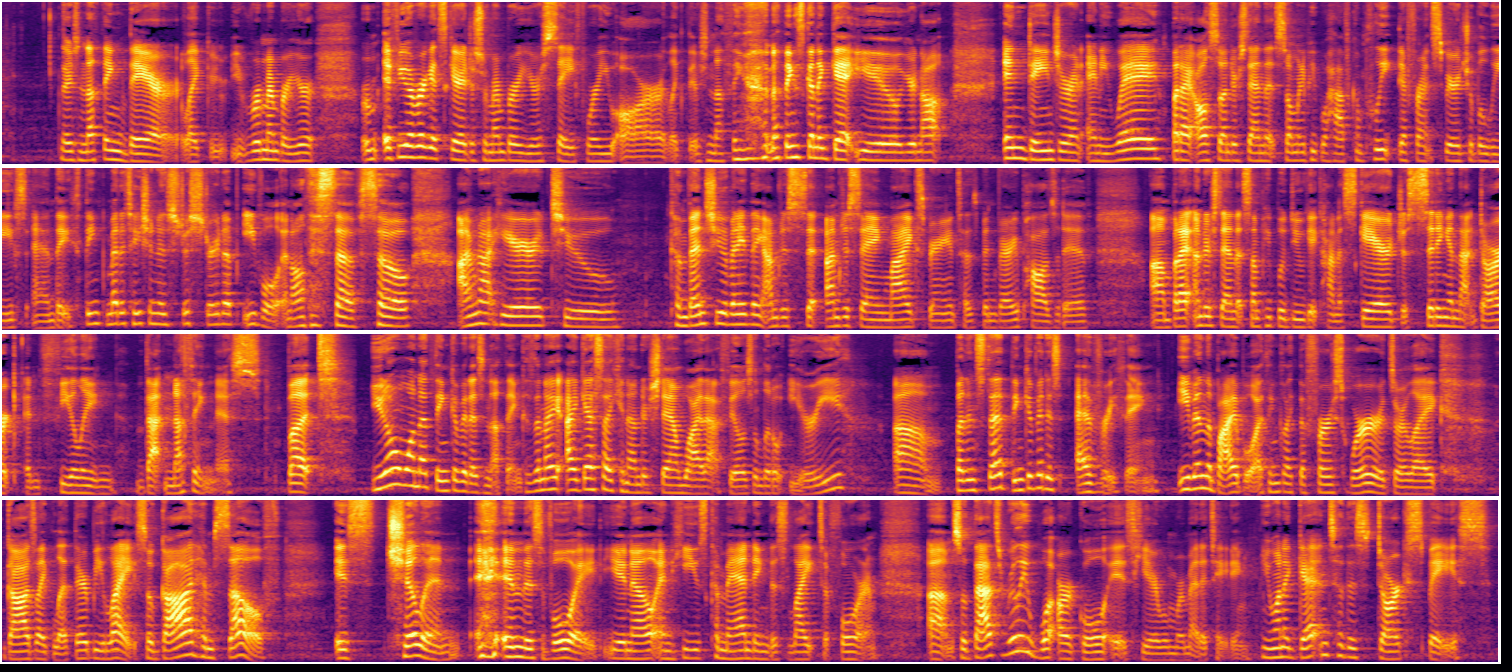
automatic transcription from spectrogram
there's nothing there like remember you're if you ever get scared just remember you're safe where you are like there's nothing nothing's gonna get you you're not in danger in any way but i also understand that so many people have complete different spiritual beliefs and they think meditation is just straight up evil and all this stuff so i'm not here to convince you of anything i'm just i'm just saying my experience has been very positive um, but I understand that some people do get kind of scared just sitting in that dark and feeling that nothingness. But you don't want to think of it as nothing because then I, I, guess I can understand why that feels a little eerie. Um, but instead, think of it as everything. Even the Bible, I think like the first words are like, God's like, let there be light. So God Himself is chilling in this void, you know, and He's commanding this light to form. Um, so that's really what our goal is here when we're meditating. You want to get into this dark space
